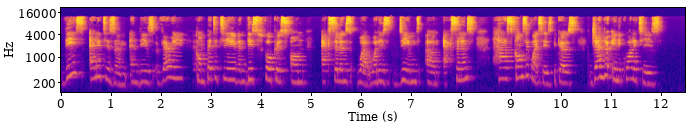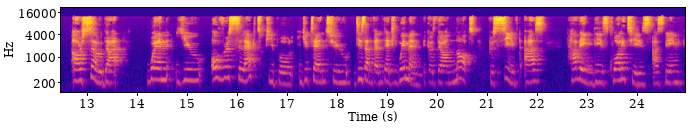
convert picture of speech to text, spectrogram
this elitism and this very competitive and this focus on excellence, well, what is deemed um, excellence, has consequences because gender inequalities are so that when you over select people, you tend to disadvantage women because they are not perceived as having these qualities as being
